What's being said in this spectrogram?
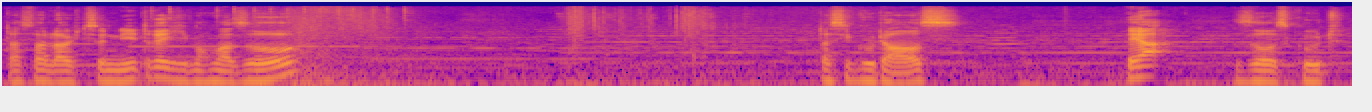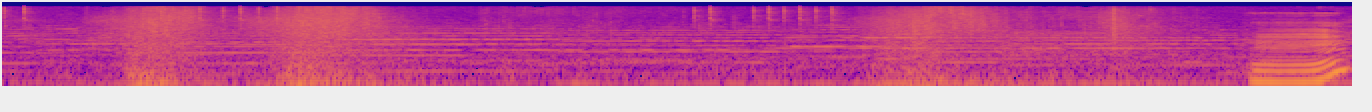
Das war, glaube ich, zu niedrig. Ich mach mal so. Das sieht gut aus. Ja, so ist gut. Hm,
